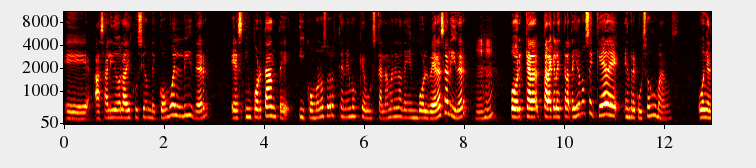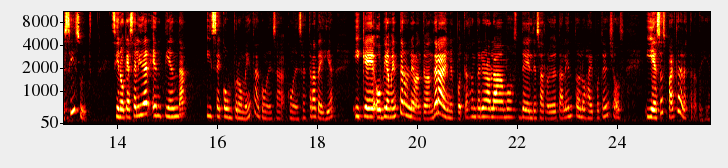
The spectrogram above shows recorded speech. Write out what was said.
eh, ha salido la discusión de cómo el líder es importante y cómo nosotros tenemos que buscar la manera de envolver a ese líder porque, para que la estrategia no se quede en recursos humanos o en el C-suite, sino que ese líder entienda y se comprometa con esa, con esa estrategia y que obviamente nos levante bandera. En el podcast anterior hablábamos del desarrollo de talento, de los high potentials, y eso es parte de la estrategia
